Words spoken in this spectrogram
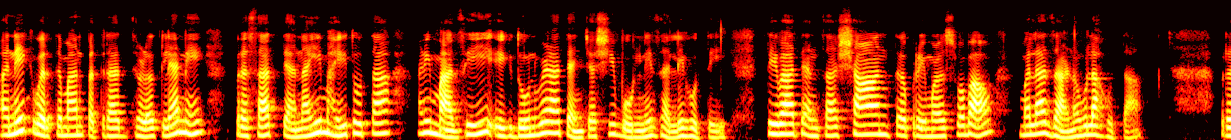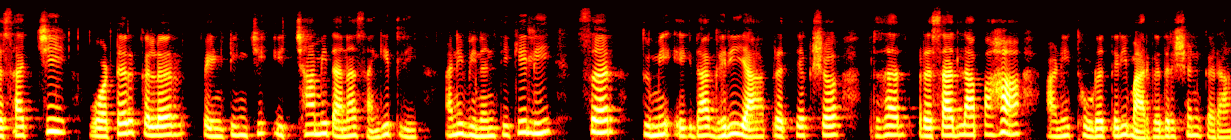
अनेक वर्तमानपत्रात झळकल्याने प्रसाद त्यांनाही माहीत होता आणि माझेही एक दोन वेळा त्यांच्याशी बोलणे झाले होते. तेव्हा त्यांचा शांत प्रेमळ स्वभाव मला जाणवला होता. प्रसादची वॉटर कलर पेंटिंगची इच्छा मी त्यांना सांगितली आणि विनंती केली सर तुम्ही एकदा घरी या प्रत्यक्ष प्रसाद प्रसादला पहा आणि थोडं तरी मार्गदर्शन करा.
